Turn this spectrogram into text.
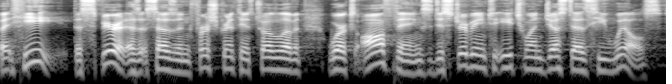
But he, the Spirit, as it says in 1 Corinthians 12 11, works all things, distributing to each one just as he wills.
